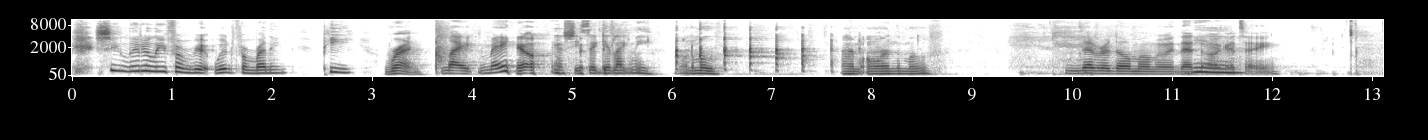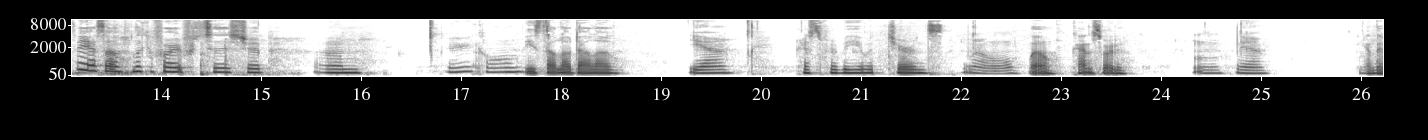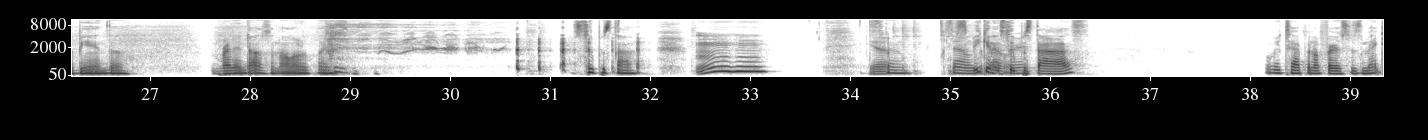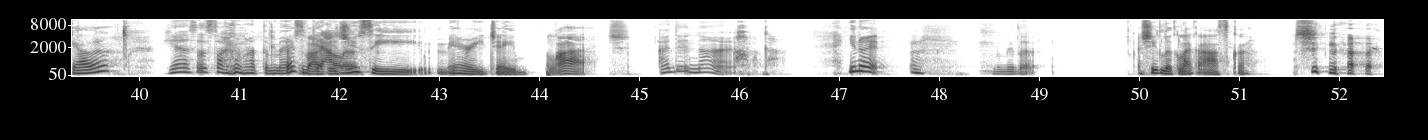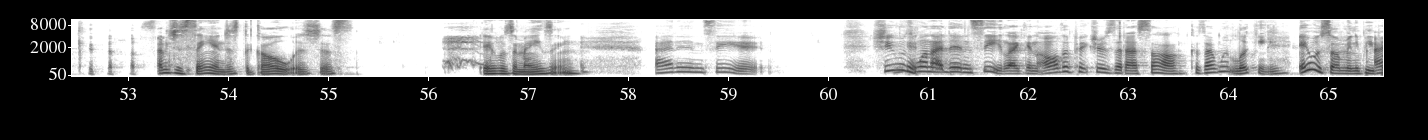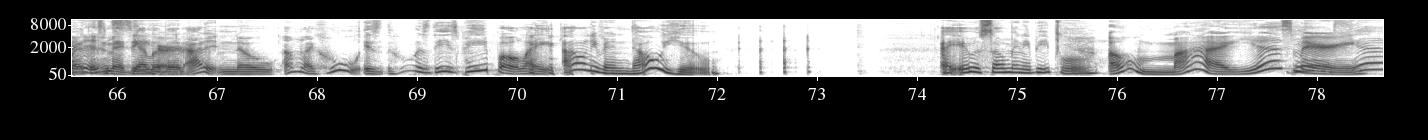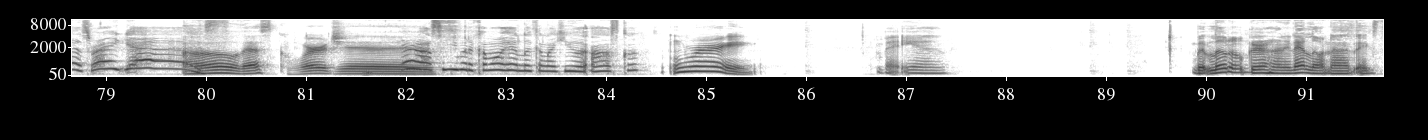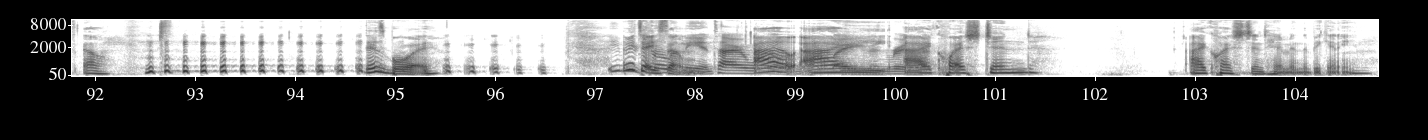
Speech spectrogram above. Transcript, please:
she literally from went from running pee run like ma'am. And she said get like me I'm on the move. I'm on the move. Never a dull moment with that dog. I tell you. So yeah, so looking forward to this trip. Um, Very cool. be solo dolo. Yeah. Christopher be here with Churns. No. Well, kind of, sort of. Yeah. Yeah, they'll be in the running Dawson all over the place. Superstar. Mm-hmm. Yeah. So, speaking of about right. superstars, what we tapping on first is Met Gala. Yes, let's talk about the Met First of all, Gala. did you see Mary J. Blige? I did not. Oh my god! You know, what? Let me look. she looked like Oscar. She not looking us. I'm just saying, just the goal was just, it was amazing. I didn't see it. She was one I didn't see, like in all the pictures that I saw, because I went looking. It was so many people I at this Met Gala her. that I didn't know. I'm like, who is who is these people? Like, I don't even know you. I, it was so many people. Oh my, yes, Mary. Yes, right, yes. Oh, that's gorgeous. Girl, see. you better come on here looking like you an Oscar. Right. But yeah. But little girl, honey, that little Nas X. Oh, this boy. Let me tell you something. The entire world. I I I questioned I questioned him in the beginning.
